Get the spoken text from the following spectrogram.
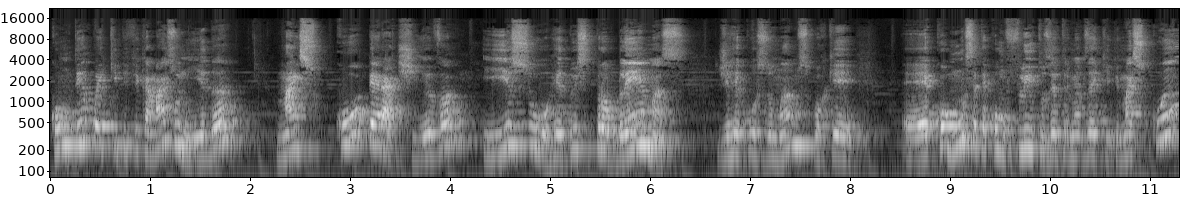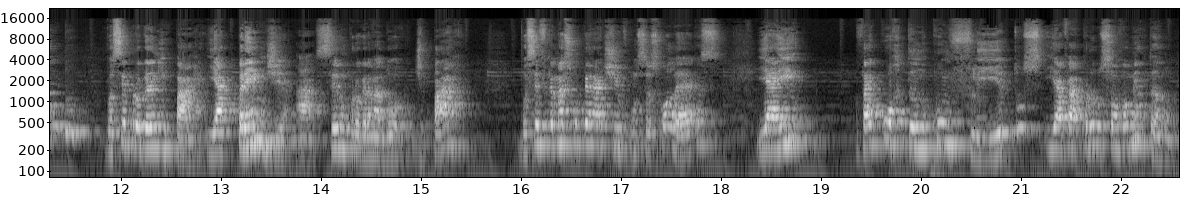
com o tempo a equipe fica mais unida, mais cooperativa e isso reduz problemas de recursos humanos, porque é comum você ter conflitos entre membros da equipe, mas quando você programa em par e aprende a ser um programador de par, você fica mais cooperativo com seus colegas e aí vai cortando conflitos e a produção vai aumentando.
